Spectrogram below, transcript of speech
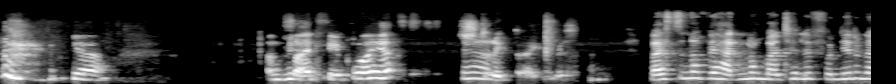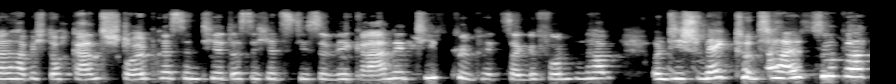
ja. Und seit Februar jetzt strikt ja. eigentlich. Weißt du noch, wir hatten noch mal telefoniert und dann habe ich doch ganz stolz präsentiert, dass ich jetzt diese vegane Tiefkühlpizza gefunden habe und die schmeckt total super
